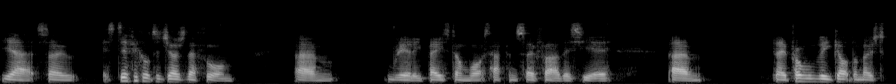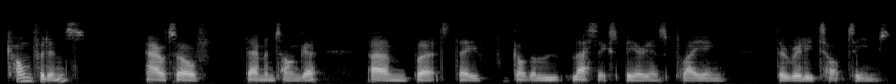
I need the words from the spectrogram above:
yeah, so it's difficult to judge their form, um, really, based on what's happened so far this year. Um, they probably got the most confidence out of them and Tonga, um, but they've got the less experience playing the really top teams.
